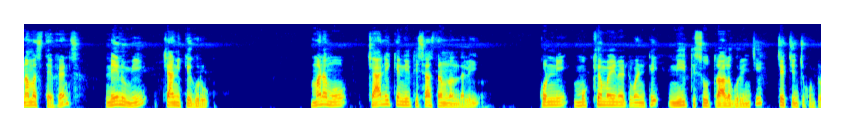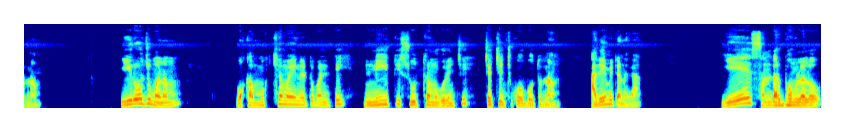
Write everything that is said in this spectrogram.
నమస్తే ఫ్రెండ్స్. నేను మీ చాణక్య గురు. మనము చాణక్య నీతి శాస్త్రం నందలి కొన్ని ముఖ్యమైనటువంటి నీతి సూత్రాల గురించి చర్చించుకుంటున్నాం. ఈరోజు మనం ఒక ముఖ్యమైనటువంటి నీతి సూత్రము గురించి చర్చించుకోబోతున్నాం. అదేమిటనగా ఏ సందర్భములలో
